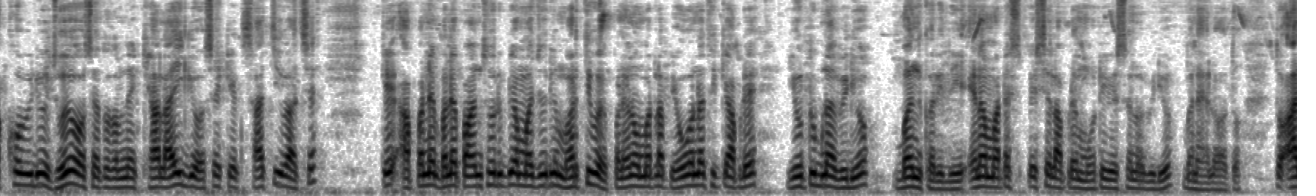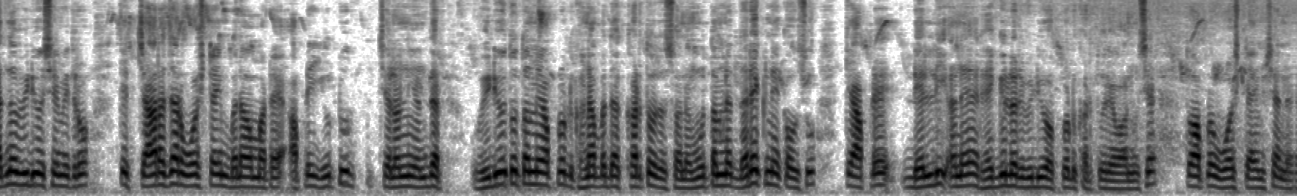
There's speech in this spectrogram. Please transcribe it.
આખો વીડિયો જોયો હશે તો તમને ખ્યાલ આવી ગયો હશે કે એક સાચી વાત છે કે આપણને ભલે પાંચસો રૂપિયા મજૂરી મળતી હોય, પણ એનો મતલબ એવો નથી કે આપણે યુટ્યુબના વીડિયો બંધ કરી દઈએ. એના માટે સ્પેશિયલ આપણે મોટિવેશનનો વીડિયો બનાવેલો હતો. તો આજનો વીડિયો છે મિત્રો કે ચાર હજાર વોચ ટાઈમ બનાવવા માટે આપણી યુટ્યુબ ચેનલની અંદર વીડિયો તો તમે અપલોડ ઘણા બધા કરતો જ હશો અને હું તમને દરેકને કહું છું કે આપણે ડેલી અને રેગ્યુલર વીડિયો અપલોડ કરતું રહેવાનું છે. તો આપણો વોચ ટાઈમ છે ને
